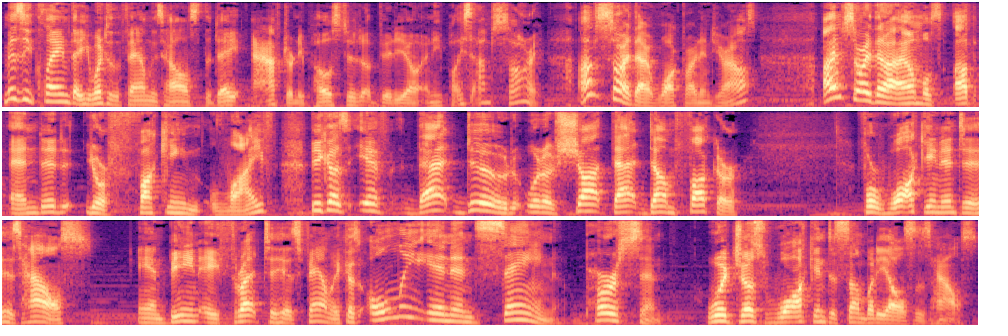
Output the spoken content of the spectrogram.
Mizzy claimed that he went to the family's house the day after and he posted a video and he, he said, I'm sorry. I'm sorry that I walked right into your house. I'm sorry that I almost upended your fucking life because if that dude would have shot that dumb fucker for walking into his house and being a threat to his family, because only an insane person would just walk into somebody else's house.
